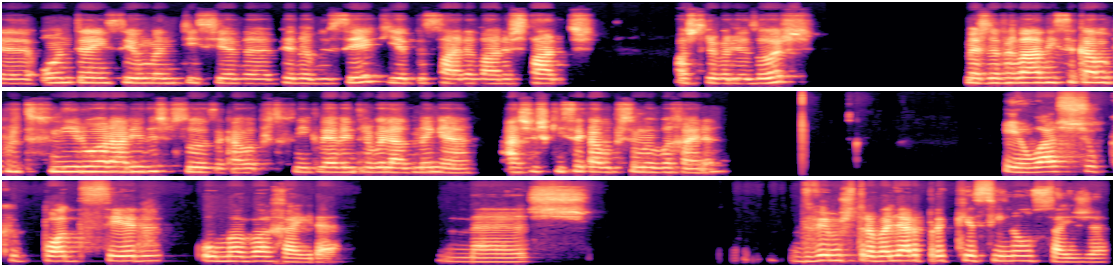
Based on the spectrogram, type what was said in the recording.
eh, ontem saiu uma notícia da PwC que ia passar a dar as tardes aos trabalhadores, mas na verdade isso acaba por definir o horário das pessoas, acaba por definir que devem trabalhar de manhã. Achas que isso acaba por ser uma barreira? Eu acho que pode ser uma barreira, mas devemos trabalhar para que assim não seja.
